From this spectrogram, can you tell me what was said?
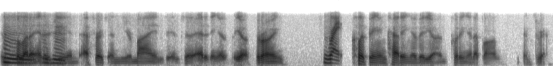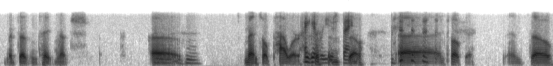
There's a lot of Mm, energy mhm. and effort in your mind into editing of, you know, throwing, Right. clipping and cutting a video and putting it up on Instagram. It doesn't take much uh, Mhm. mental power. I get what you're saying. So, uh, and focus. And so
